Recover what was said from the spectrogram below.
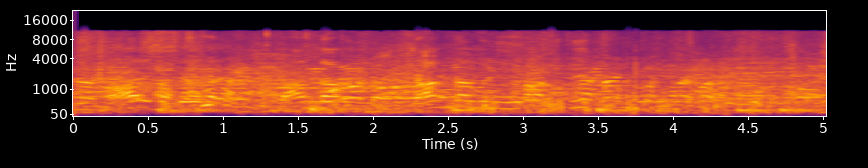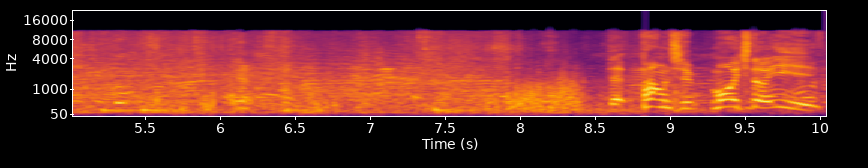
はいそしてください。ガンダムにガンダムにでパンチもう一度いい？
